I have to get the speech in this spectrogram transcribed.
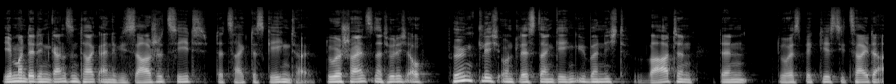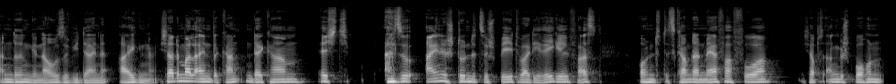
Jemand, der den ganzen Tag eine Visage zieht, der zeigt das Gegenteil. Du erscheinst natürlich auch pünktlich und lässt dein Gegenüber nicht warten, denn du respektierst die Zeit der anderen genauso wie deine eigene. Ich hatte mal einen Bekannten, der kam echt, also eine Stunde zu spät war die Regel fast und das kam dann mehrfach vor. Ich habe es angesprochen,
